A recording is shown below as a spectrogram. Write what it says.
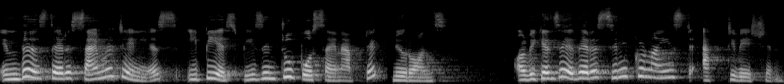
In this there is simultaneous EPSPs in two postsynaptic neurons or we can say there is synchronized activation.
